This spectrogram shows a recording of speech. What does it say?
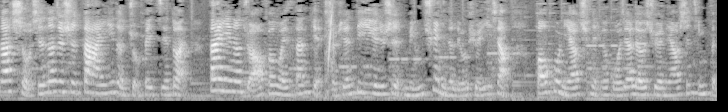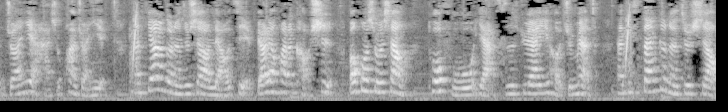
那首先呢，就是大一的准备阶段。大一呢，主要分为三点。首先，第一个就是明确你的留学意向，包括你要去哪个国家留学，你要申请本专业还是跨专业。那第二个呢，就是要了解标量化的考试，包括说像托福、雅思、GRE 和 GMAT。那第三个呢，就是要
